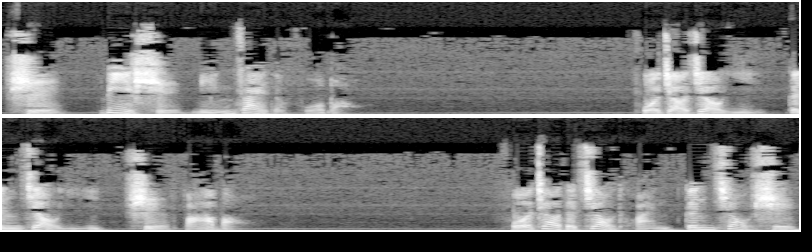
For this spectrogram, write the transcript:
是。历史名在的佛宝，佛教教义跟教仪是法宝，佛教的教团跟教师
